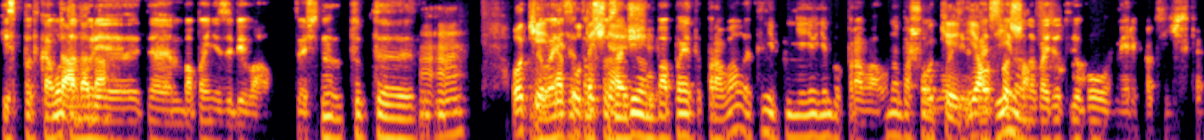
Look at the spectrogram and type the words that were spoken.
из-под кого Да, да, Тамори да. э, Мбаппе не забивал. То есть, ну, тут Мгм. Окей, говорить это о том, что забил. Мбаппе это провал, это не, не, не был провал. Он обошел его Окей, один я один, он обойдет любого в мире практически.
